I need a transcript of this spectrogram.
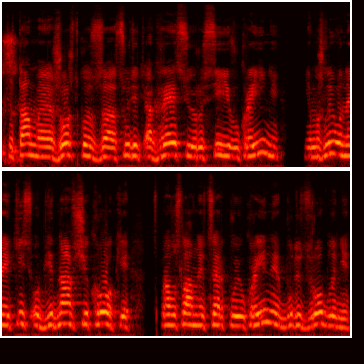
що там жорстко засудять агресію Росії в Україні? І, можливо, на якісь об'єднавчі кроки з православною церквою України будуть зроблені?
